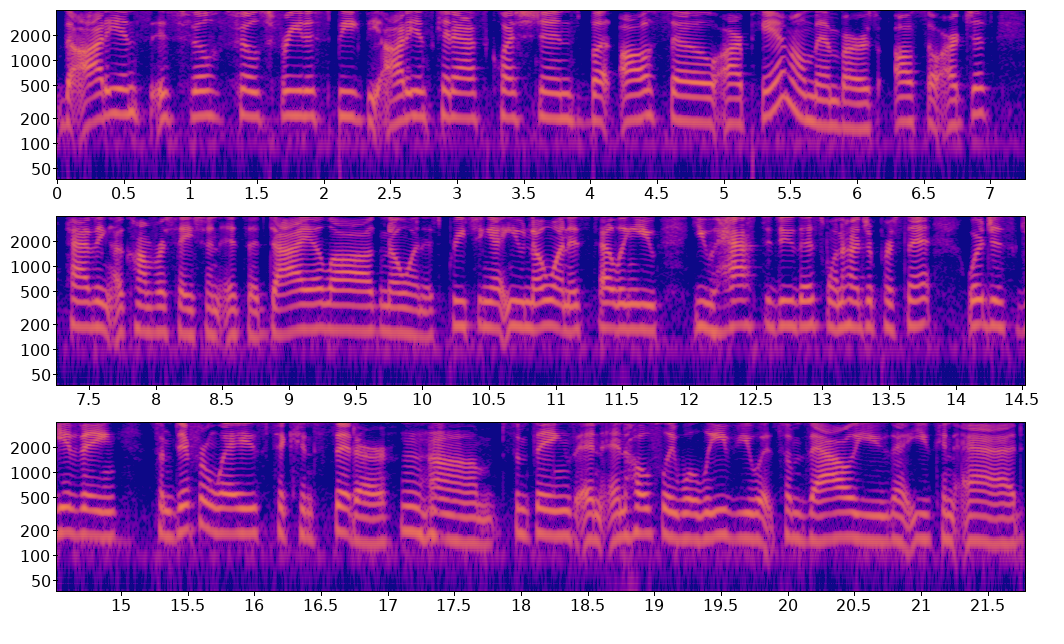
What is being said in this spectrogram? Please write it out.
the audience is feels feels free to speak. The audience can ask questions, but also our panel members also are just having a conversation. It's a dialogue. No one is preaching at you. No one is telling you you have to do this 100%. We're just giving some different ways to consider mm-hmm. um, some things, and and hopefully we'll leave you with some value that you can add.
